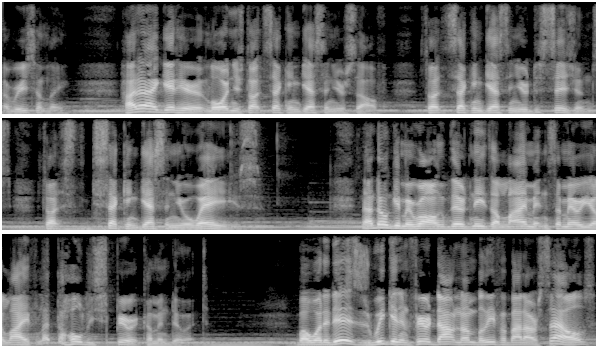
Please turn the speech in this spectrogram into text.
uh, recently. How did I get here, Lord? And you start second guessing yourself. Start second guessing your decisions. Start second guessing your ways. Now, don't get me wrong. If there needs alignment in some area of your life, let the Holy Spirit come and do it. But what it is, is we get in fear, doubt, and unbelief about ourselves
